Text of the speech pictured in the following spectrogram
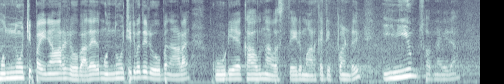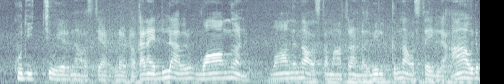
മുന്നൂറ്റി പതിനാറ് രൂപ അതായത് മുന്നൂറ്റി ഇരുപത് രൂപ നാളെ കൂടിയേക്കാവുന്ന അവസ്ഥയിൽ മാർക്കറ്റ് ഇപ്പോൾ ഉണ്ട്. ഇനിയും സ്വർണവില കുതിച്ചു ഉയരുന്ന അവസ്ഥയാണുള്ളത് കേട്ടോ. കാരണം എല്ലാവരും വാങ്ങുകയാണ് വാങ്ങുന്ന അവസ്ഥ മാത്രമാണുള്ളത്. വിൽക്കുന്ന അവസ്ഥയില്ല. ആ ഒരു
